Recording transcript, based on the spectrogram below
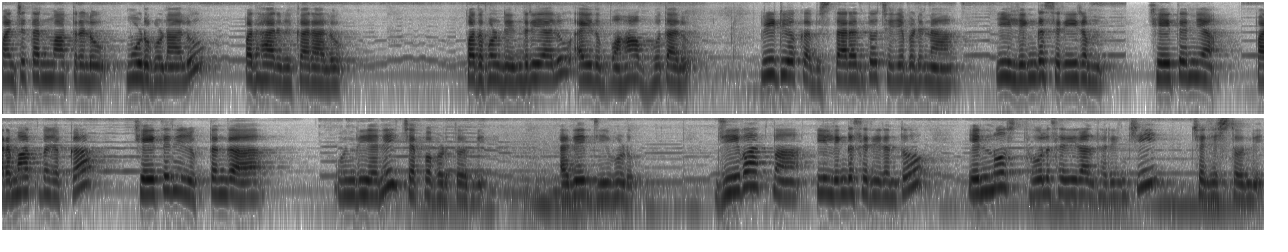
పంచతన్మాత్రలు మూడు గుణాలు పదహారు వికారాలు పదకొండు ఇంద్రియాలు ఐదు మహాభూతాలు. వీటి యొక్క విస్తారంతో చేయబడిన ఈ లింగ శరీరం చైతన్య పరమాత్మ యొక్క చైతన్యయుక్తంగా ఉంది అని చెప్పబడుతోంది. అదే జీవుడు. జీవాత్మ ఈ లింగ శరీరంతో ఎన్నో స్థూల శరీరాలు ధరించి త్యజిస్తోంది.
